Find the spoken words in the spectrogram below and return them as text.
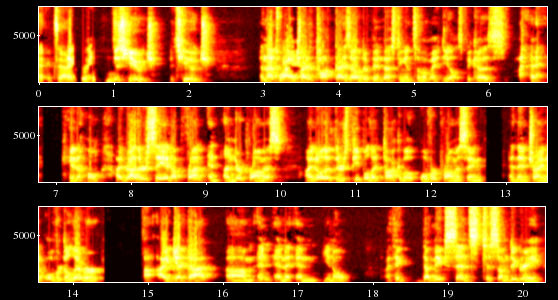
exactly. Expectations is huge. It's huge, and that's why I try to talk guys out of investing in some of my deals because I, you know, I'd rather say it up front and under promise. I know that there's people that talk about over promising and then trying to over deliver. I, I get that, um, and and and you know, I think that makes sense to some degree.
